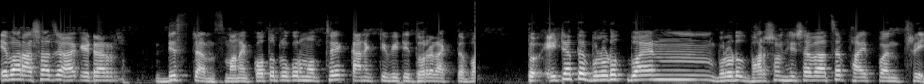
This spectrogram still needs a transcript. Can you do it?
এবার আসা যাক এটার ডিস্টেন্স মানে কতটুকুর মধ্যে কানেক্টিভিটি ধরে রাখতে পারে তো এইটাতে ব্লুটুথ বয়ান ব্লুটুথ ভার্সন হিসাবে আছে five point three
